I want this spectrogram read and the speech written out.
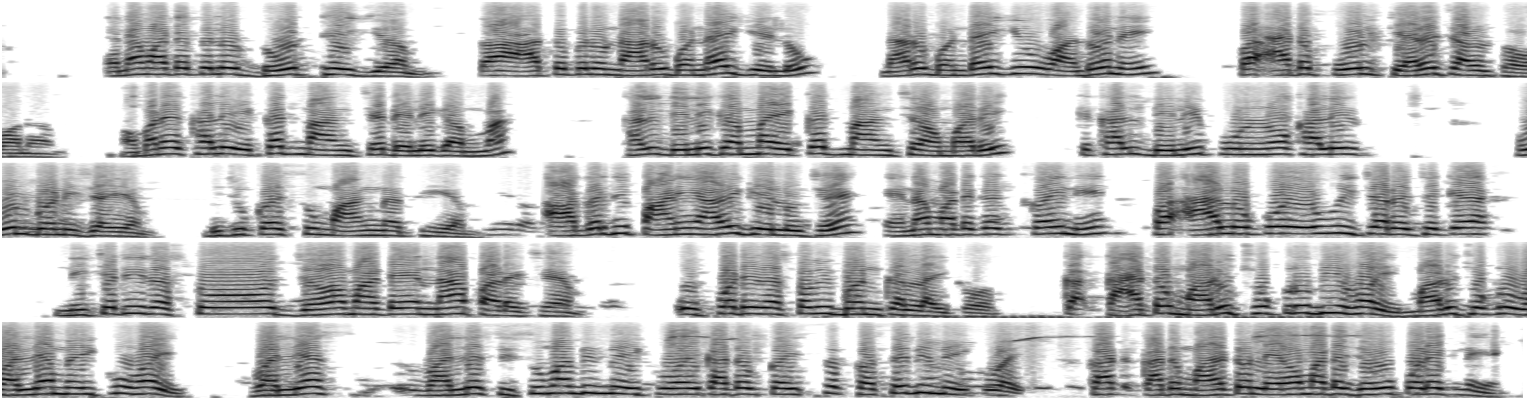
એના માટે પેલું ઢોધ થઈ ગયો એમ. તો આ તો પેલું નારું બંધાઈ ગયેલું. નારું બંધાઈ ગયું, વાંધો નહીં. પણ આ તો પોલ ક્યારે ચાલુ થવાનો એમ. અમારે ખાલી એક જ માંગ છે ડેલી ગામમાં. ખાલી ડેલી ગામમાં એક જ માંગ છે અમારી, કે ખાલી ડેલી પુલનો ખાલી પુલ બની જાય એમ. બીજું કઈ શું માંગ નથી એમ. આગળથી પાણી આવી ગયેલું છે, એના માટે કઈ કઈ નહીં. પણ આ લોકો એવું વિચારે છે કે નીચેથી રસ્તો જવા માટે ના પાડે છે એમ. ઉપરથી રસ્તો બી બંધ કરી નાખ્યો. કા, કાં તો મારું છોકરું બી હોય, મારું છોકરું વાલિયા મૈકું હોય, વાલિયા વાલિયા શિશુમાં બી મૈકું હોય, કાં તો કઈ, કશે બી મૈકું હોય, કાં કાં તો મારે તો લેવા માટે જવું પડે કે નહીં?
